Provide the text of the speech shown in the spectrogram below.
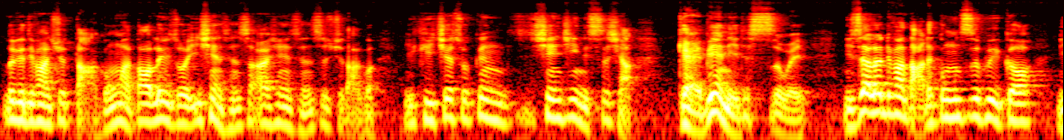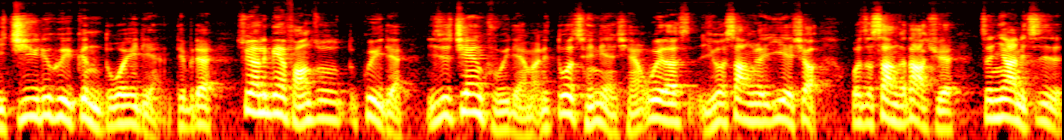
那个地方去打工啊，到那座一线城市、二线城市去打工，你可以接触更先进的思想，改变你的思维。你在那地方打的工资会高，你机遇率会更多一点，对不对？虽然那边房租贵一点，你是艰苦一点嘛，你多存点钱，为了以后上个夜校或者上个大学，增加你自己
